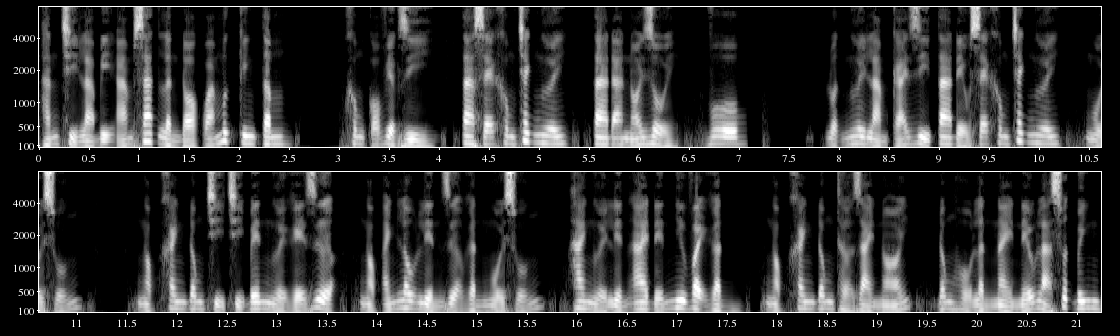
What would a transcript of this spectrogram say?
hắn chỉ là bị ám sát lần đó quá mức kinh tâm. Không có việc gì, ta sẽ không trách ngươi, ta đã nói rồi, vô. Luận ngươi làm cái gì ta đều sẽ không trách ngươi, ngồi xuống. Ngọc Khanh Đông chỉ chỉ bên người ghế dựa, Ngọc Ánh Lâu liền dựa gần ngồi xuống, hai người liền ai đến như vậy gần. Ngọc Khanh Đông thở dài nói, Đông Hồ lần này nếu là xuất binh,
